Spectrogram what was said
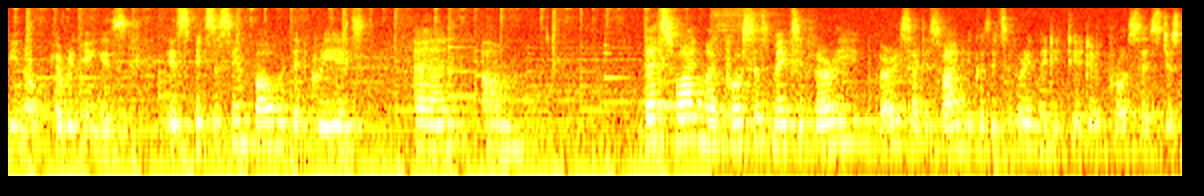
you know everything is it's, it's the same power that creates and um, that's why my process makes it very very satisfying because it's a very meditative process just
